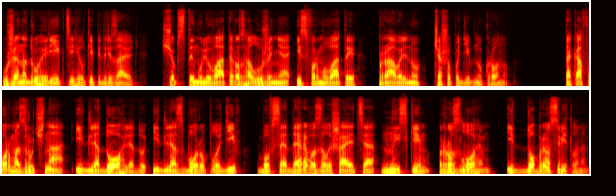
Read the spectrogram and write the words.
Уже на другий рік ці гілки підрізають, щоб стимулювати розгалуження і сформувати правильну чашоподібну крону. Така форма зручна і для догляду, і для збору плодів, бо все дерево залишається низьким, розлогим і добре освітленим.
